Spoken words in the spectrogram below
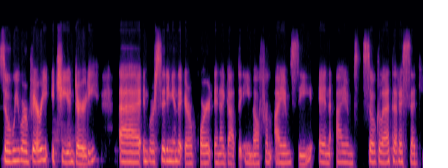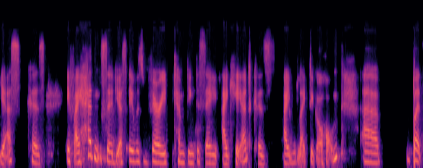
So we were very itchy and dirty. Uh, and we're sitting in the airport, and I got the email from IMC, and I am so glad that I said yes because if I hadn't said yes, it was very tempting to say I can't because I would like to go home. Uh, but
